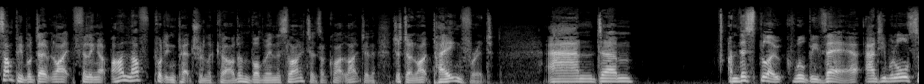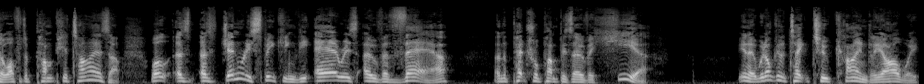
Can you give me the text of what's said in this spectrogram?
some people don't like filling up. I love putting petrol in the car. Doesn't bother me in the slightest. I quite like doing it. Just don't like paying for it. And um, and this bloke will be there, and he will also offer to pump your tyres up. Well, as, as generally speaking, the air is over there, and the petrol pump is over here. You know, we're not going to take too kindly, are we,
